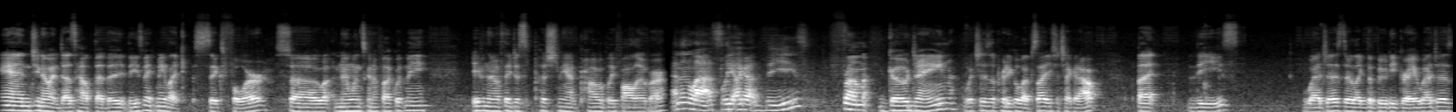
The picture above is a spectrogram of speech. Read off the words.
And, you know, it does help that they, these make me like six four, so no one's gonna fuck with me. Even though if they just pushed me, I'd probably fall over. And then lastly, I got these from Go Jane, which is a pretty cool website. You should check it out. But these wedges, they're like the booty gray wedges,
